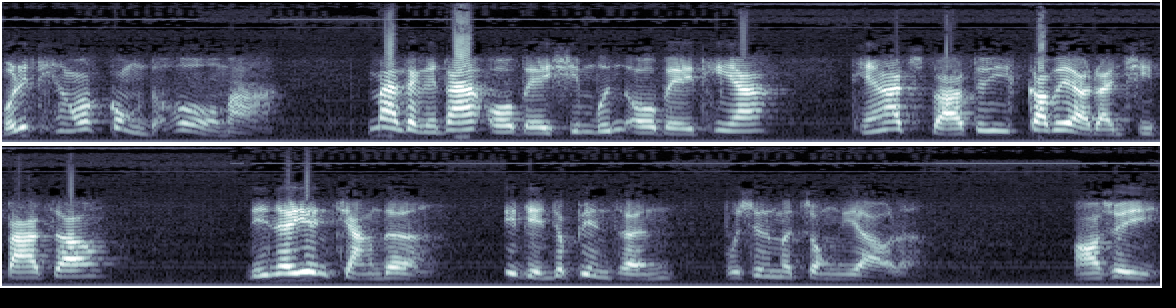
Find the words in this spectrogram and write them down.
我你听我讲就好嘛，卖得给大家欧白新闻欧白听，听啊一大堆到尾啊乱七八糟。林德燕讲的一点就变成不是那么重要了啊，所以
